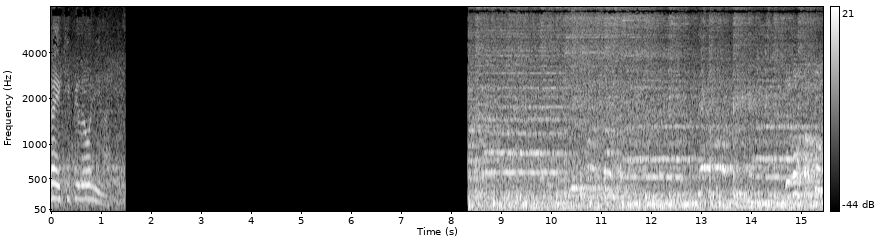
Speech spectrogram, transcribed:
da equipe leonina. Vamos ao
